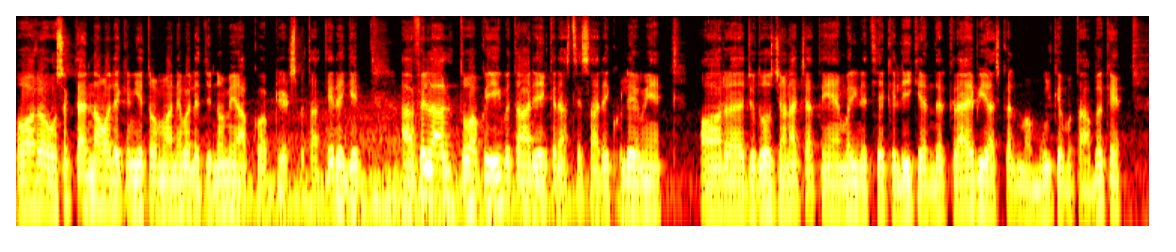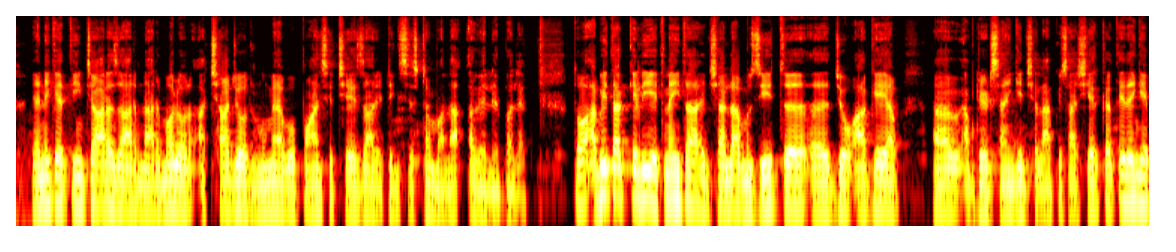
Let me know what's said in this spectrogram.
और हो सकता है ना हो, लेकिन ये तो हम आने वाले दिनों में आपको अपडेट्स बताते रहेंगे। फ़िलहाल तो आपको यही बता रहे हैं कि रास्ते सारे खुले हुए हैं और जो दोस्त जाना चाहते हैं मरी नथिया के ली के अंदर किराए भी आजकल मामूल के मुताबिक है। यानी कि तीन चार हज़ार नॉर्मल और अच्छा जो रूम है, वो पाँच से छः हज़ार रेटिंग सिस्टम वाला अवेलेबल है। तो अभी तक के लिए इतना ही था। इन मज़ीद जो आगे अब अपडेट्स आएँगे इन आपके साथ शेयर करते रहेंगे।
